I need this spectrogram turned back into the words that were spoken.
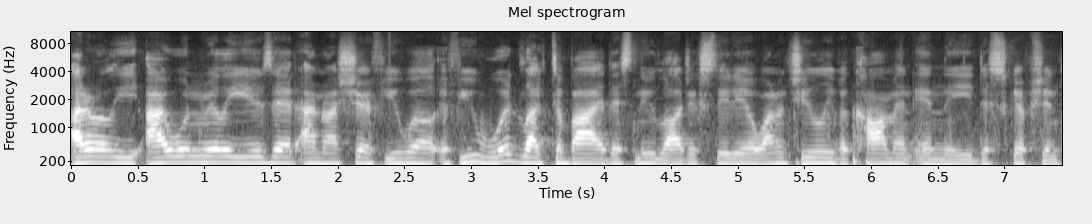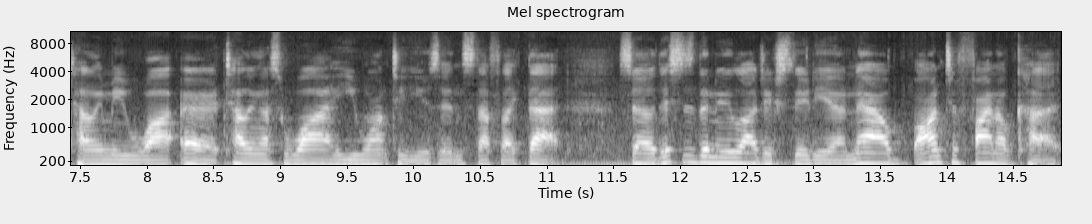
I don't really, I wouldn't really use it. I'm not sure if you will. If you would like to buy this new Logic Studio, why don't you leave a comment in the description telling me why, or telling us why you want to use it and stuff like that. So this is the new Logic Studio. Now on to Final Cut.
